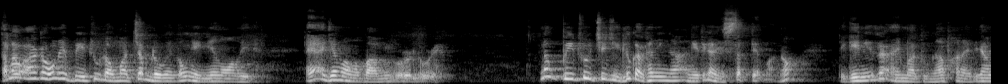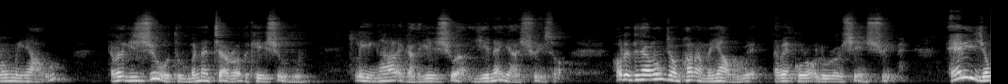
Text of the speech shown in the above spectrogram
ဒါတော့အားကောင်းတဲ့ပေတရုတော်မှကြက်မလို့ဝင်သုံးချိန်ညင်းသွားသေးတယ်အဲအဲ့ကျမှမပါမိလို့လို့တယ်နောက်ပေတရုကြည့်ကြည့်လုကာခန်းကြီးငါအငယ်တက်ကနေစက်တက်မှာနော်ဒီကိနေသက်အိမ်မှာသူငါဖမ်းတယ်တရားလုံးမရဘူးဒါပေမဲ့တခေရှုကိုသူမနဲ့ကြတော့တခေရှုသူလှေငားတဲ့ကတခေရှုကရေနဲ့ရာရွှေ့ဆို ဟုတ်တယ်တရားလုံးကြောင့်ဖမ်းတာမရဘူးတဲ့ဒါပေမဲ့ကိုတော့အလိုလိုရှင်းရွှေ့မယ်အဲ့ဒီယုံ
